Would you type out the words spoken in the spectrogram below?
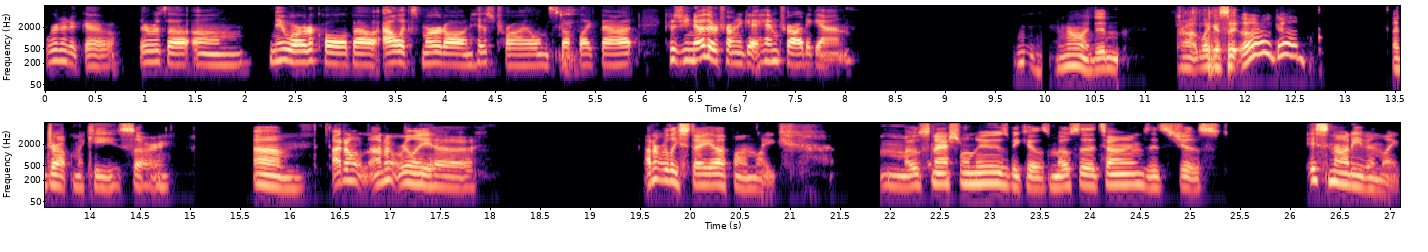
Where did it go? There was a um, new article about Alex Murdaugh and his trial and stuff like that. Because you know they're trying to get him tried again. No, I didn't. Uh, like I said, oh god, I dropped my keys. Sorry. Um, I don't. I don't really. Uh, I don't really stay up on like most national news because most of the times it's just it's not even like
